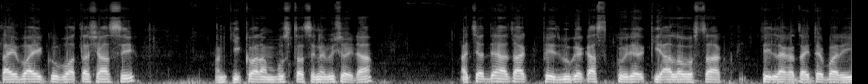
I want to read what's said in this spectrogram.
তাই ভাই খুব হতাশা আছি। এখন কী করাম, বুঝতেছি না বিষয়টা। আচ্ছা দেখা যাক ফেসবুকে কাজ করে কি আলো অবস্থা লাগা যাইতে পারি।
